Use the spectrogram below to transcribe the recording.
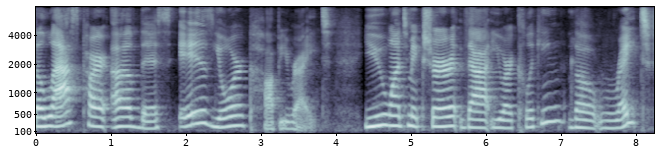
The last part of this is your copyright you want to make sure that you are clicking the right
